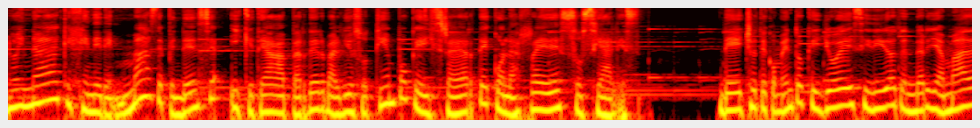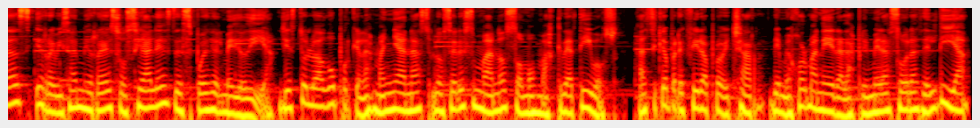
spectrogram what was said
no hay nada que genere más dependencia y que te haga perder valioso tiempo que distraerte con las redes sociales. De hecho, te comento que yo he decidido atender llamadas y revisar mis redes sociales después del mediodía. Y esto lo hago porque en las mañanas los seres humanos somos más creativos. Así que prefiero aprovechar de mejor manera las primeras horas del día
